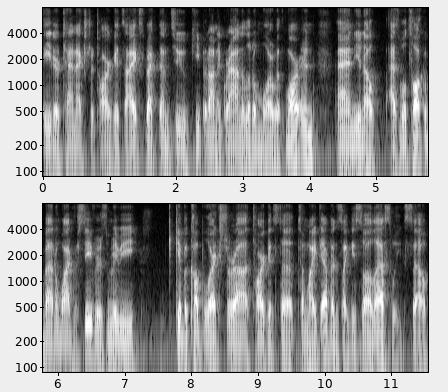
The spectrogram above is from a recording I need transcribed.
eight or ten extra targets. I expect them to keep it on the ground a little more with Martin, and you know, as we'll talk about in wide receivers, maybe give a couple extra uh, targets to to Mike Evans like you saw last week. So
